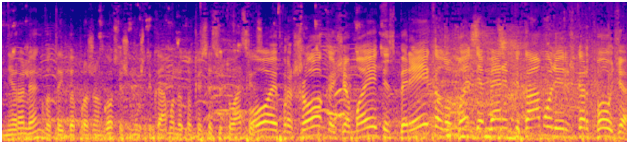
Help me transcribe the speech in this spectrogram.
Nėra lengva taip be pražangos išmušti kamulio tokiuose situacijose. Oi, prašoka, Žemaitis be reikalo bandė perimti kamulį ir iškart baudžia.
